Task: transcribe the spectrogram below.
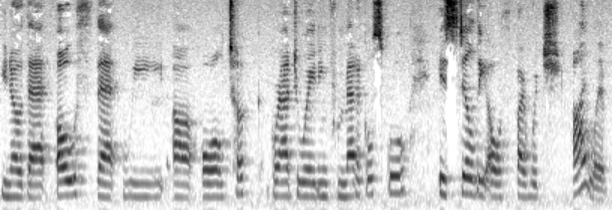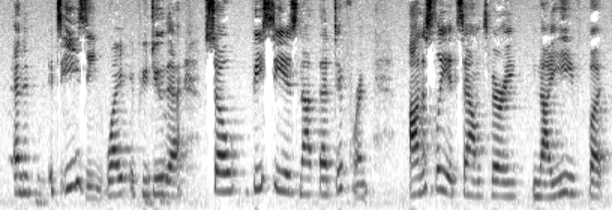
you know, that oath that we uh, all took graduating from medical school is still the oath by which I live. And it, mm-hmm. it's easy, right, if you do that. So VC is not that different. Honestly, it sounds very naive, but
